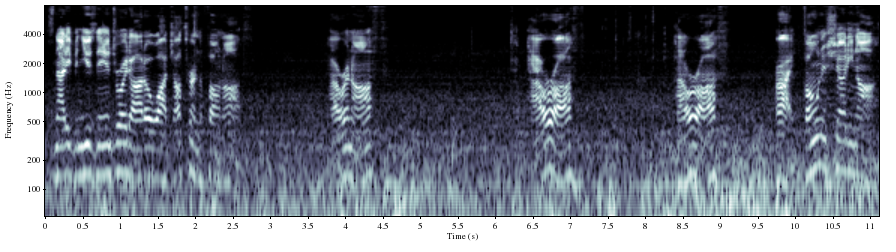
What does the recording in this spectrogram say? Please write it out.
it's not even using Android Auto watch I'll turn the phone off powering off Power off. Power off. All right, phone is shutting off.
